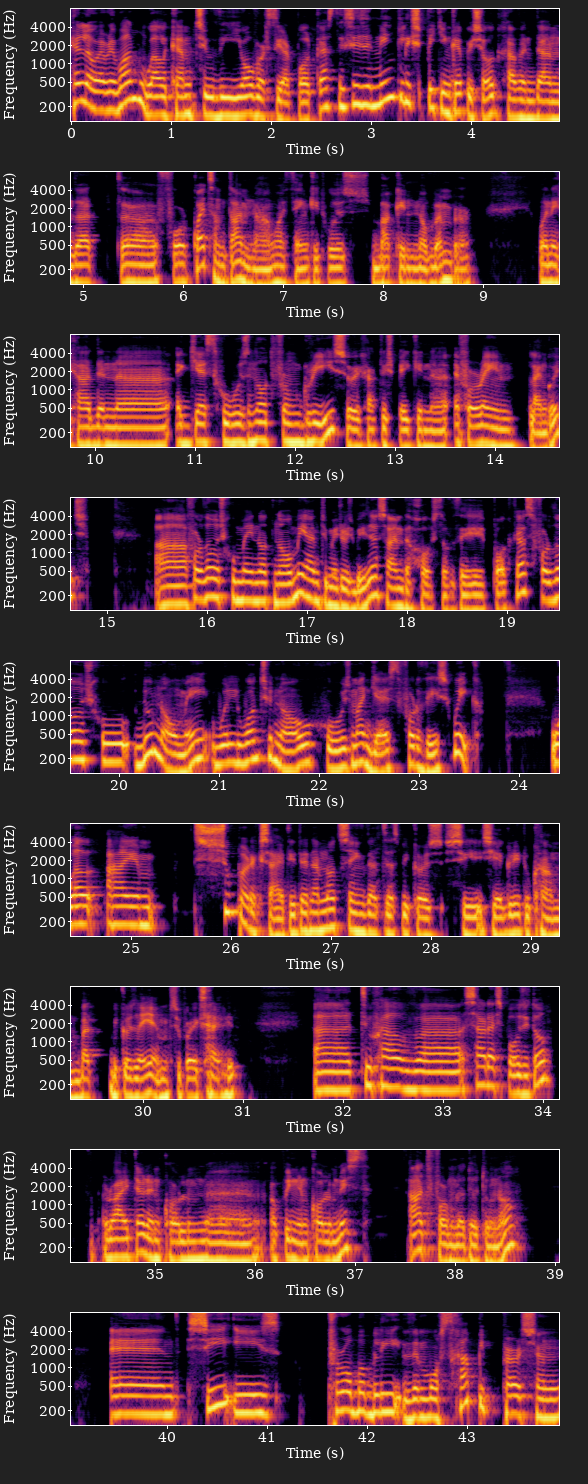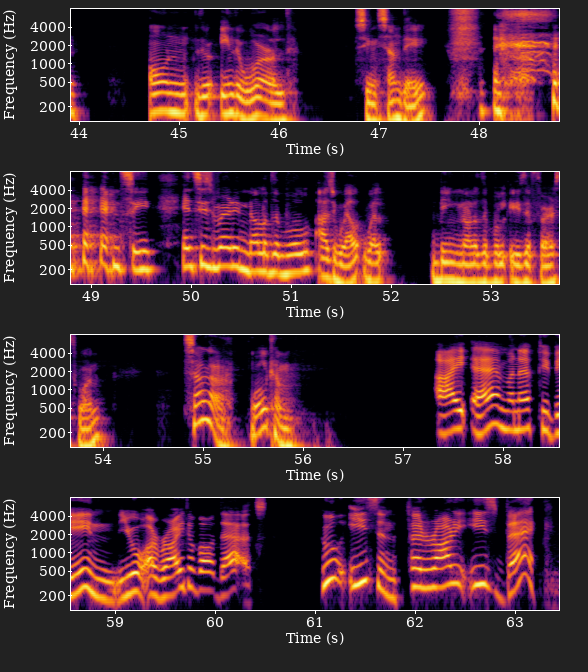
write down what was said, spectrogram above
Hello, everyone. Welcome to the Oversteer podcast. This is an English speaking episode. Haven't done that uh, for quite some time now. I think it was back in November when I had an, uh, a guest who was not from Greece, so he had to speak in a, a foreign language. Uh, for those who may not know me, I'm Dimitris Bidas. I'm the host of the podcast. For those who do know me, will want to know who is my guest for this week. Well, I am super excited, and I'm not saying that just because she she agreed to come, but because I am super excited uh, to have uh, Sara Esposito, writer and column uh, opinion columnist at Formula 2 and she is probably the most happy person on the, in the world since Sunday, and she and she's very knowledgeable as well. Well, being knowledgeable is the first one. Sara, welcome. I am an happy bean. You are right about that. Who isn't? Ferrari is back.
